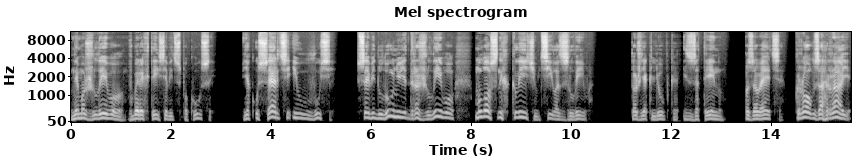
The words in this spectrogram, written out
неможливо вберегтися від спокуси, як у серці і у вусі, все відлунює дражливо млосних кличів ціла злива. Тож, як любка із затину озоветься, кров заграє,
